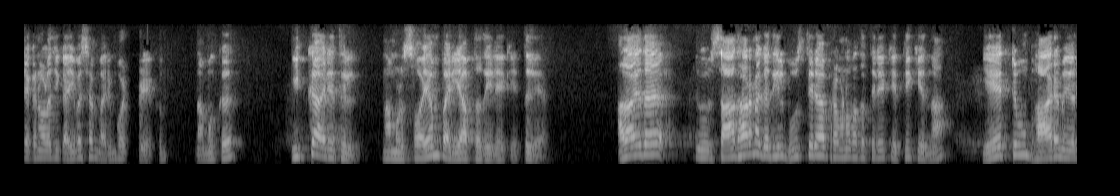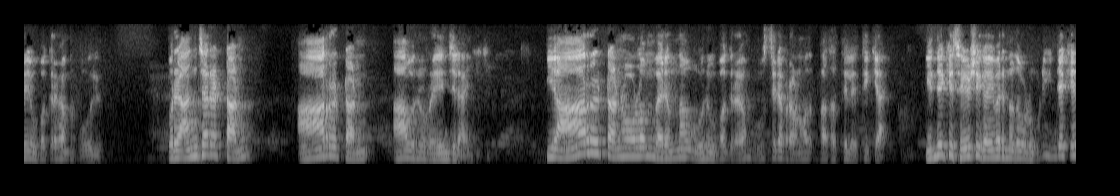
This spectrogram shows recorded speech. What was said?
ടെക്നോളജി കൈവശം വരുമ്പോഴേക്കും നമുക്ക് ഇക്കാര്യത്തിൽ നമ്മൾ സ്വയം പര്യാപ്തതയിലേക്ക് എത്തുകയാണ്. അതായത് സാധാരണഗതിയിൽ ഭൂസ്ഥിര ഭ്രമണപഥത്തിലേക്ക് എത്തിക്കുന്ന ഏറ്റവും ഭാരമേറിയ ഉപഗ്രഹം പോലും ഒരു അഞ്ചര ടൺ ആറ് ടൺ ആ ഒരു റേഞ്ചിലായിരിക്കും ഈ ആറ് ടണ്ണോളം വരുന്ന ഒരു ഉപഗ്രഹം ഭൂസ്ഥിര ഭ്രമണപഥത്തിൽ എത്തിക്കാൻ ഇന്ത്യയ്ക്ക് ശേഷി കൈവരുന്നതോടുകൂടി ഇന്ത്യയ്ക്ക്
